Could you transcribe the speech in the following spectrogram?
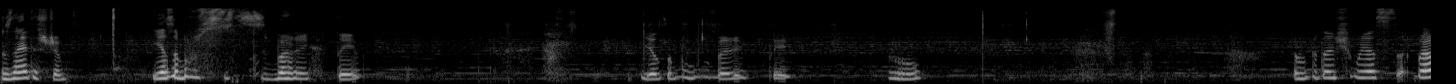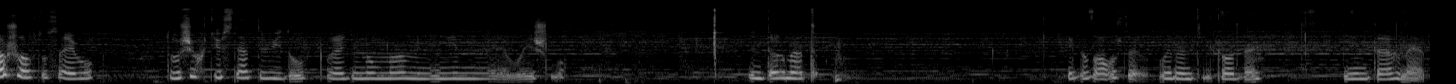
Знаєте що? Я забув зберегти. Я забув зберегти гру. Ви питаєте, чому я з першого автосейву? Тому що хотів зняти відео в попередньому, але мені не вийшло. Інтернет. Як завжди, винен тільки одне. Інтернет.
